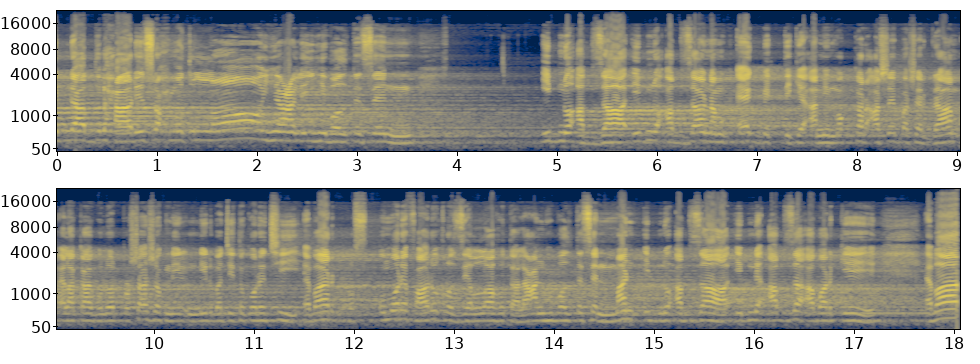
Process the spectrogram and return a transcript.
ইবনে আব্দুল হারিস রহমতুল্লাহ আলিহি বলতেছেন, ইবনু আবজা ইবনু আবজা নামক এক ব্যক্তিকে আমি মক্কার আশেপাশের গ্রাম এলাকাগুলোর প্রশাসক নির- নির্বাচিত করেছি। এবার উমরে ফারুক রাজিয়াল্লাহ তালা আনহু বলতেছেন, মান ইবনু আবজা, ইবনে আবজা আবার কে? এবার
